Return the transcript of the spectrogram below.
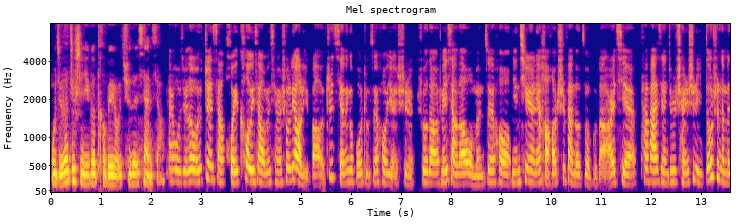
我觉得这是一个特别有趣的现象。哎，我觉得我正想回扣一下我们前面说料理包之前那个博主，最后也是说到，没想到我们最后年轻人连好好吃饭都做不到，而且他发现就是城市里都是那么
